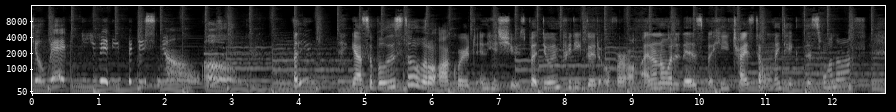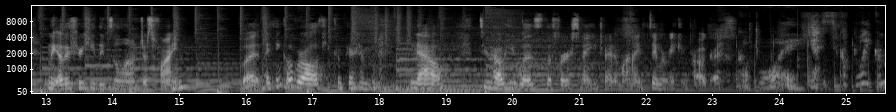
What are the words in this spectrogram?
So ready, ready for the snow. Oh. Yeah, so Baloo's still a little awkward in his shoes, but doing pretty good overall. I don't know what it is, but he tries to only take this one off, and the other three he leaves alone just fine. But I think overall, if you compare him now to how he was the first night he tried him on, I'd say we're making progress. Good boy. Yes, good boy. Come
